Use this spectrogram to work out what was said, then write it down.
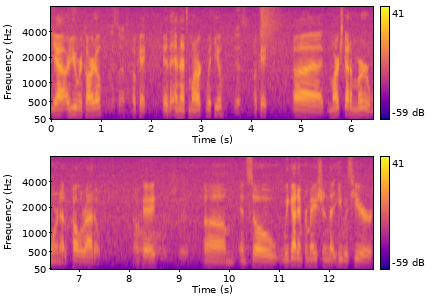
Yeah, are you Ricardo? Yes, sir. Okay, and, and that's Mark with you. Yes. Okay. Uh, Mark's got a murder warrant out of Colorado. Okay. Oh, shit. Um, and so we got information that he was here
